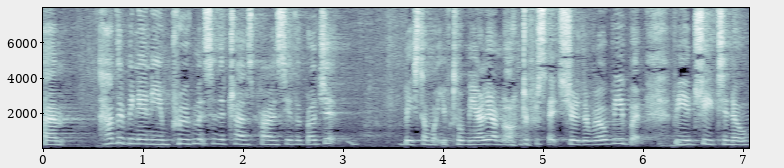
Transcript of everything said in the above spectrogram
Um, have there been any improvements in the transparency of the budget? Based on what you've told me earlier, I'm not 100% sure there will be, but be intrigued to know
